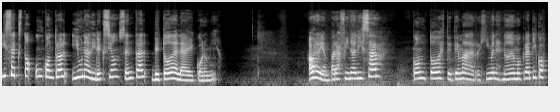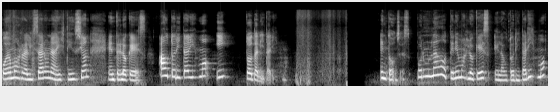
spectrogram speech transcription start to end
Y sexto, un control y una dirección central de toda la economía. Ahora bien, para finalizar con todo este tema de regímenes no democráticos, podemos realizar una distinción entre lo que es autoritarismo y totalitarismo. Entonces, por un lado tenemos lo que es el autoritarismo,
